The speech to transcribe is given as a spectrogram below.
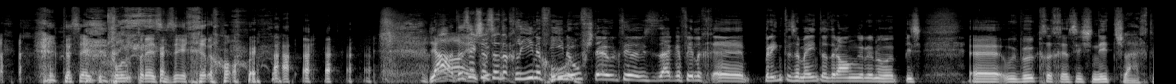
Das sagt der Clubpresse sicher auch. Ja, Ah, das ja, ist ja so gut. ein kleiner, feiner Aufsteller gewesen. Sagen, vielleicht äh, bringt das am einen oder anderen noch etwas. Äh, und wirklich, es ist nicht schlecht.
